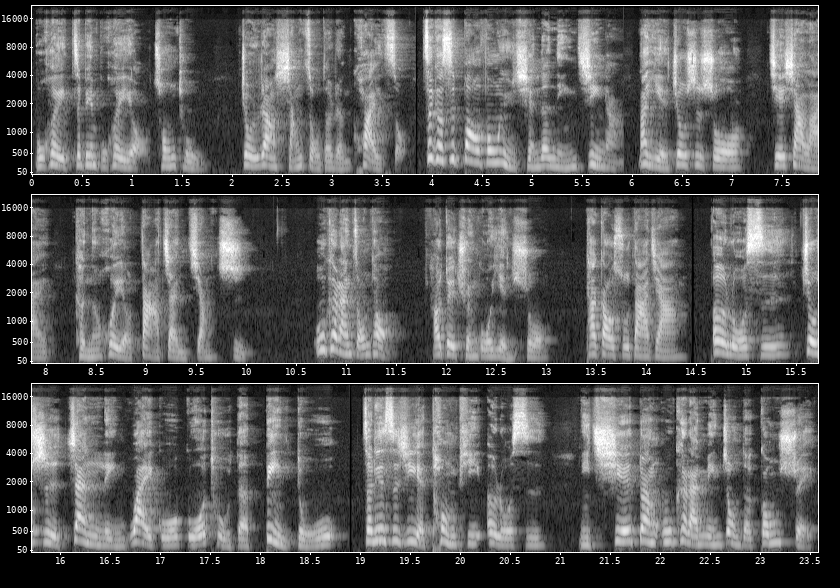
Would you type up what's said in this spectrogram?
不会这边不会有冲突，就让想走的人快走。这个是暴风雨前的宁静啊。那也就是说，接下来可能会有大战将至。乌克兰总统他对全国演说，他告诉大家，俄罗斯就是占领外国国土的病毒。泽连斯基也痛批俄罗斯。你切断乌克兰民众的供水、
